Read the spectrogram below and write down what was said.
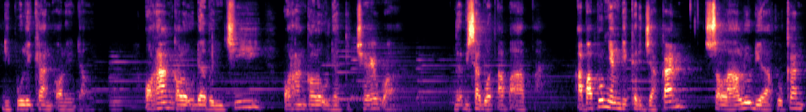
dipulihkan oleh Daud. Orang kalau udah benci, orang kalau udah kecewa, nggak bisa buat apa-apa. Apa pun yang dikerjakan selalu dilakukan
